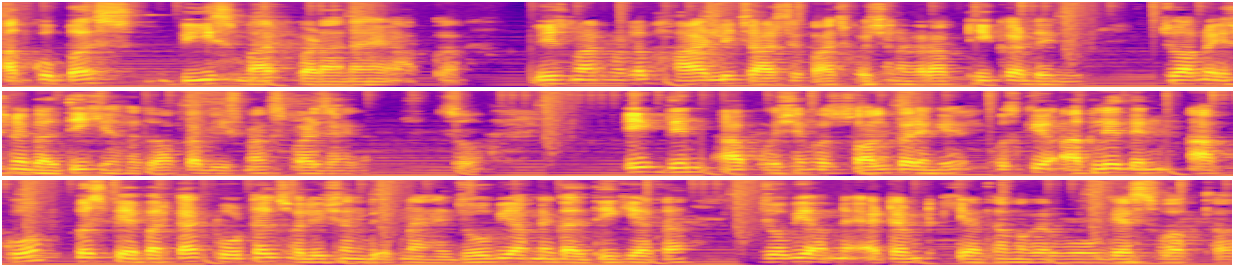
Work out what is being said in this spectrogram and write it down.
आपको बस 20 मार्क बढ़ाना है आपका। 20 मार्क मतलब हार्डली चार से पाँच क्वेश्चन अगर आप ठीक कर देंगे जो आपने इसमें गलती किया था तो आपका 20 मार्क्स बढ़ जाएगा। सो so, एक दिन आप क्वेश्चन को सॉल्व करेंगे उसके अगले दिन आपको उस पेपर का टोटल सॉल्यूशन देखना है जो भी आपने गलती किया था जो भी आपने अटेम्प्ट किया था मगर वो गेस्ट वर्क था।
